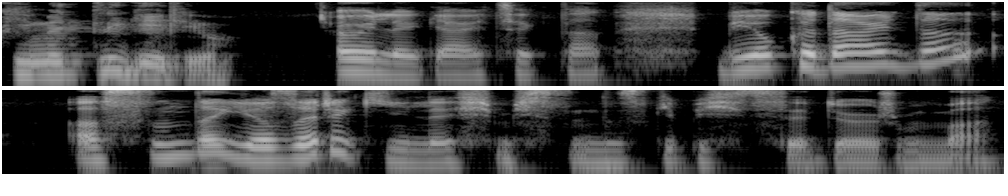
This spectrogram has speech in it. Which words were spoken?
kıymetli geliyor. Öyle gerçekten. Bir o kadar da aslında yazarak iyileşmişsiniz gibi hissediyorum ben.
